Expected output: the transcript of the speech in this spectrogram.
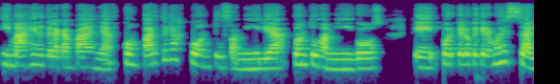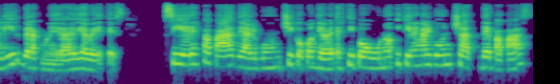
imágenes de la campaña, compártelas con tu familia, con tus amigos, eh, porque lo que queremos es salir de la comunidad de diabetes. Si eres papá de algún chico con diabetes tipo 1 y tienen algún chat de papás,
